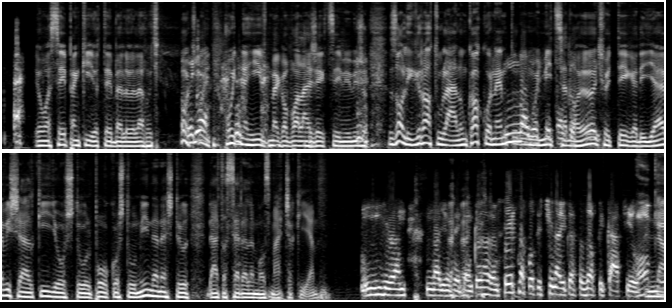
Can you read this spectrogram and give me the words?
Jó, szépen kijöttél belőle, hogy hogy, hogy, hogy ne hívd meg a Balázsék című műsor. Zoli, gratulálunk, akkor nem tudom, Nagyon hogy mit szed a hölgy, hogy téged így elvisel, kígyóstul, pókostul, mindenestül, de hát a szerelem az már csak ilyen. Így van, nagyon szépen köszönöm. Szép napot, és csináljuk ezt az applikációt. Oké. Na,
